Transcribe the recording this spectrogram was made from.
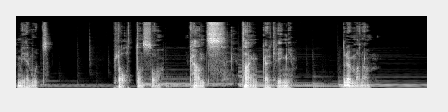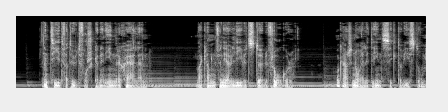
mer mot Platons och Kants tankar kring drömmarna. En tid för att utforska den inre själen. Man kan fundera över livets större frågor. Och kanske nå lite insikt och visdom.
